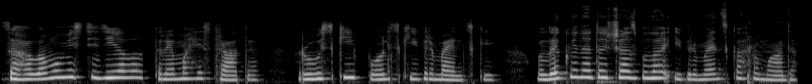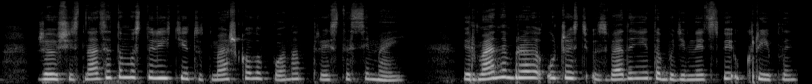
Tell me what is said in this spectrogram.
Загалом у місті діяло три магістрати руський, польський, вірменський. Великою на той час була і вірменська громада. Вже у 16 столітті тут мешкало понад 300 сімей. Вірмени брали участь у зведенні та будівництві укріплень,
